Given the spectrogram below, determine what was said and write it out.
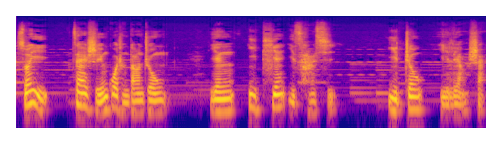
所以在使用过程当中，应一天一擦洗，一周一晾晒。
